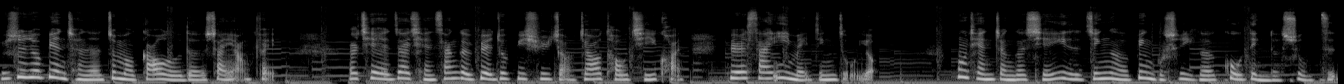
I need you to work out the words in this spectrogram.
于是就变成了这么高额的赡养费，而且在前三个月就必须缴交头期款，约三亿美金左右。目前整个协议的金额并不是一个固定的数字，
